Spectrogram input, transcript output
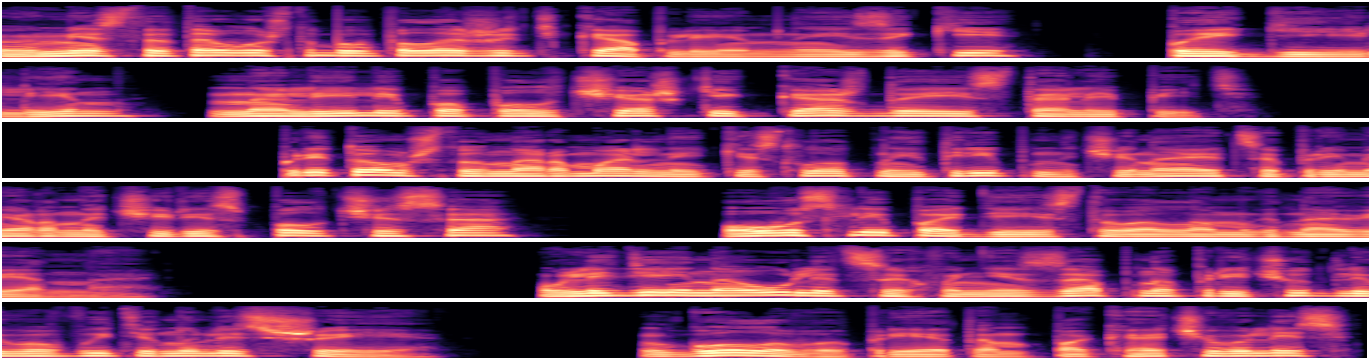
Вместо того, чтобы положить каплю им на языки, Пегги и Лин налили по полчашки каждая и стали пить. При том, что нормальный кислотный трип начинается примерно через полчаса, Оусли подействовала мгновенно. У людей на улицах внезапно причудливо вытянулись шеи. Головы при этом покачивались,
